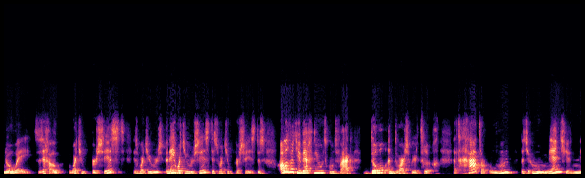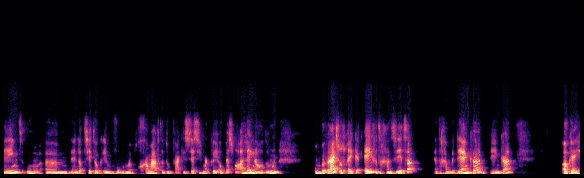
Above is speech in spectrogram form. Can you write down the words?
No way. Ze zeggen ook, what you persist is what you nee, what you resist is what you persist. Dus alles wat je wegduwt, komt vaak dubbel en dwars weer terug. Het gaat erom dat je een momentje neemt om, um, en dat zit ook in bijvoorbeeld mijn programma, of dat doe ik vaak in sessies, maar kun je ook best wel alleen al doen, om bij wijze van spreken even te gaan zitten en te gaan bedenken, denken, Oké,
